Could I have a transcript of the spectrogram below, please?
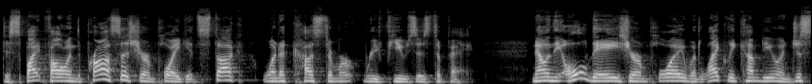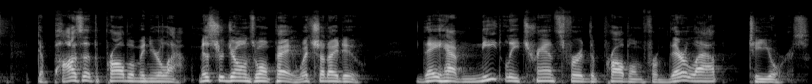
Despite following the process, your employee gets stuck when a customer refuses to pay. Now, in the old days, your employee would likely come to you and just deposit the problem in your lap. Mr. Jones won't pay. What should I do? They have neatly transferred the problem from their lap to yours.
